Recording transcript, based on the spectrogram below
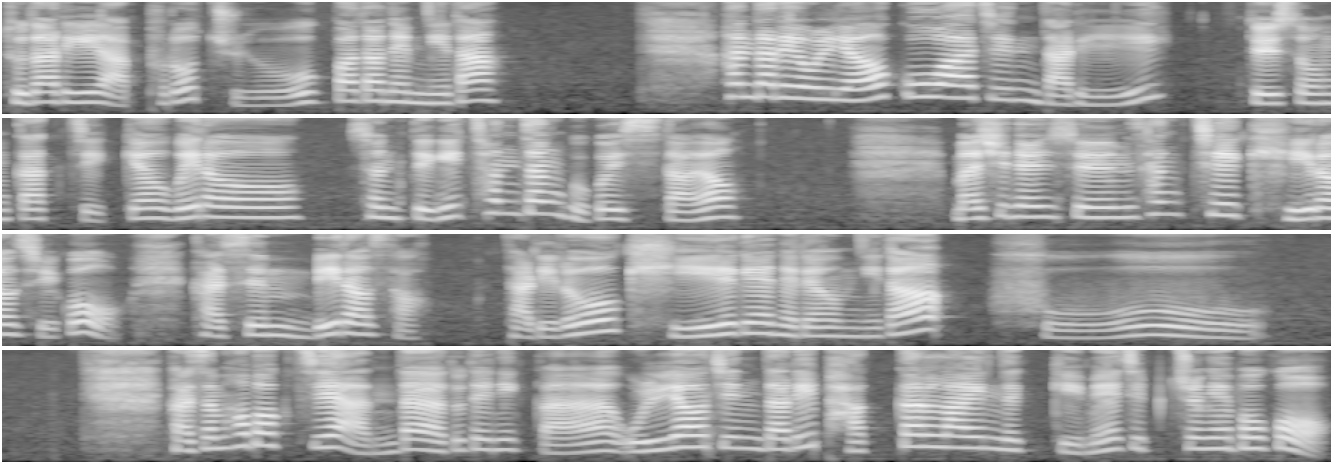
두 다리 앞으로 쭉 뻗어냅니다. 한 다리 올려 꼬아진 다리, 두 손 깍지 껴 위로, 손등이 천장 보고 있어요. 마시는 숨 상체 길어지고 가슴 밀어서 다리로 길게 내려옵니다. 후. 가슴 허벅지에 안 닿아도 되니까 올려진 다리 바깥 라인 느낌에 집중해보고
